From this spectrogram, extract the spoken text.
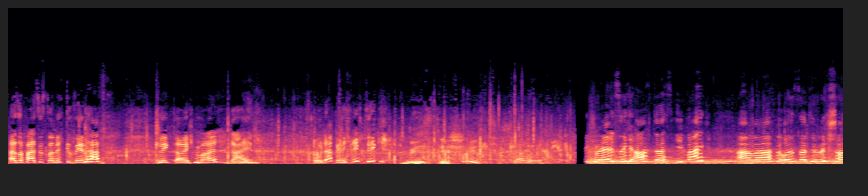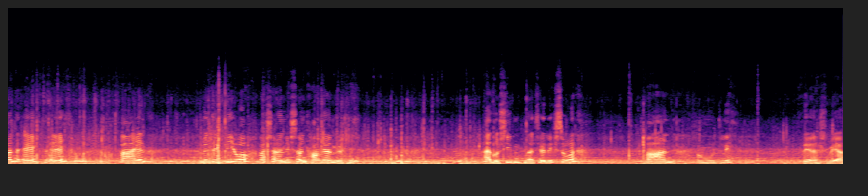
Also falls ihr es noch nicht gesehen habt, klickt euch mal rein. Oder bin ich richtig? Mystisch. Jawohl. Quält sich auch das E-Bike, aber für uns natürlich schon echt, echt fein. Mit dem Bio wahrscheinlich schon kaum mehr möglich. Also schiebend natürlich schon. Fahren vermutlich sehr schwer.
